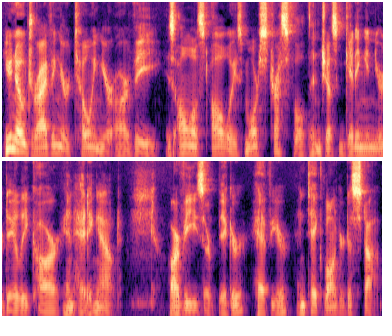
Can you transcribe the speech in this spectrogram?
You know, driving or towing your RV is almost always more stressful than just getting in your daily car and heading out. RVs are bigger, heavier, and take longer to stop.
